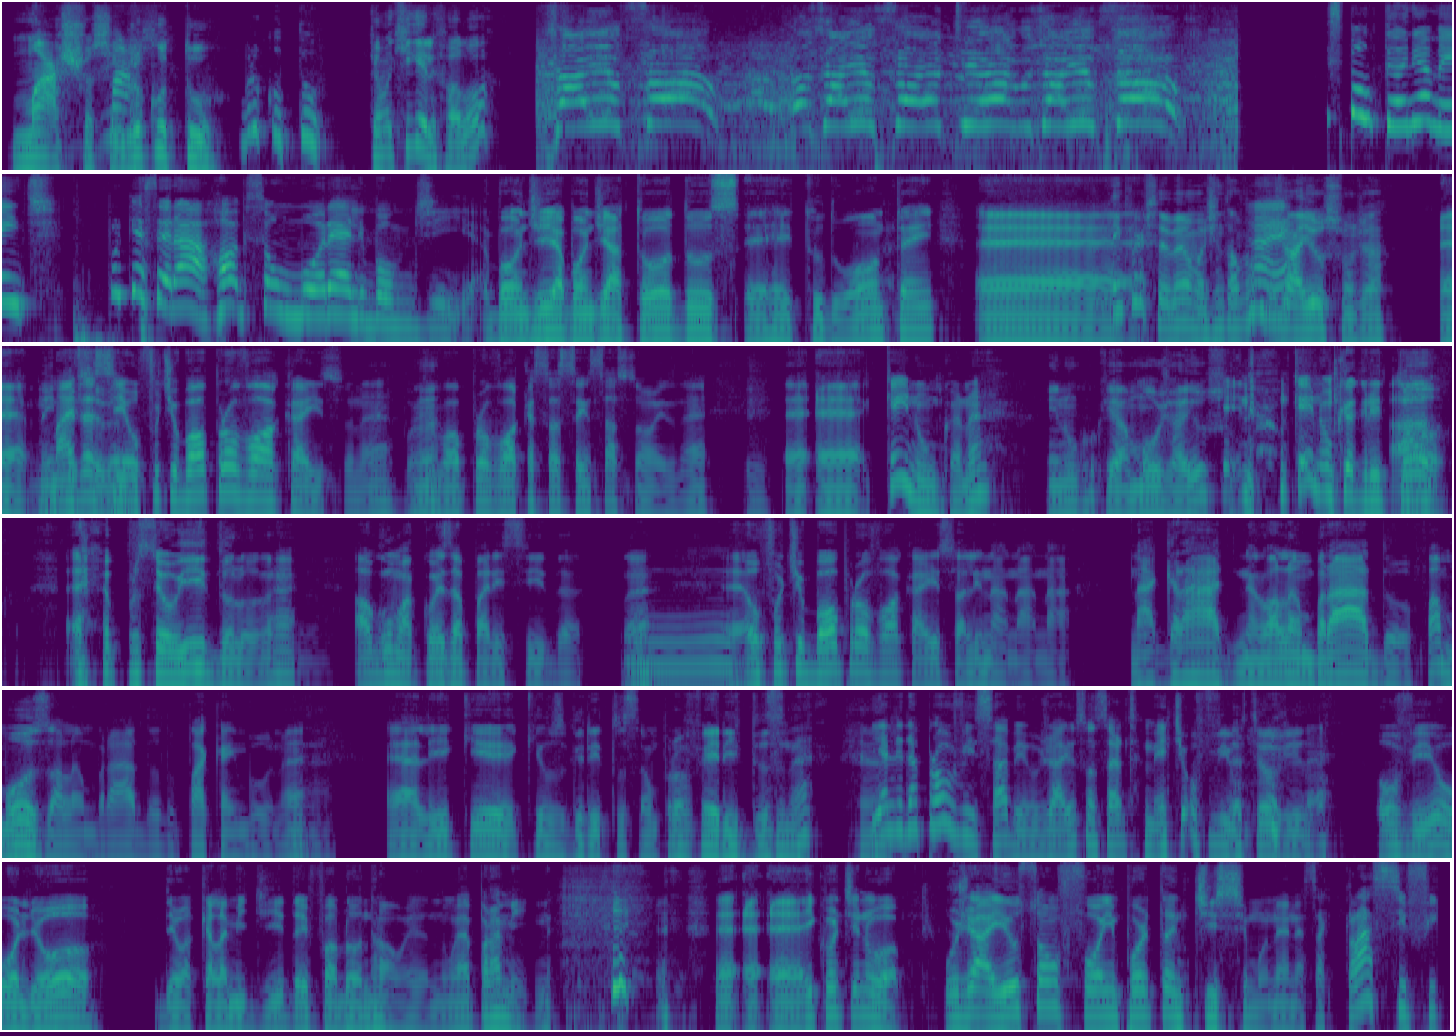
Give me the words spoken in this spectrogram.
Macho, assim, Macho. brucutu. Brucutu. O que, que, que ele falou? Jailson! Ô Jailson, eu te amo, Jailson! Espontaneamente. Por que será? Robson Morelli, bom dia. Bom dia, bom dia a todos. Errei tudo ontem. É... Nem percebemos, a gente tava ah, do é? Jailson já. É, Nem mas percebemos. assim, o futebol provoca isso, né? O futebol Hã? provoca essas sensações, né? É, é, quem nunca, né? Quem nunca que amou o Jailson? Quem, quem nunca gritou ah. é, pro seu ídolo, né? Alguma coisa parecida, né? Hum. É, o futebol provoca isso ali na, na, na na grade, né, no alambrado, famoso alambrado do Pacaembu, né? É, é ali que, que os gritos são proferidos, né? É. E ali dá pra ouvir, sabe? O Jailson certamente ouviu. Deve ter ouvido. Né? Ouviu, olhou, deu aquela medida e falou, não, é, não é para mim. é, é, é, e continuou. O Jailson foi importantíssimo né, nessa classificação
